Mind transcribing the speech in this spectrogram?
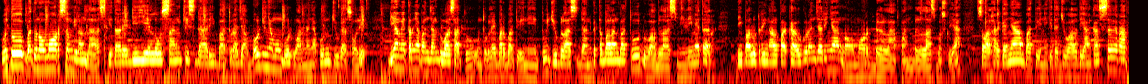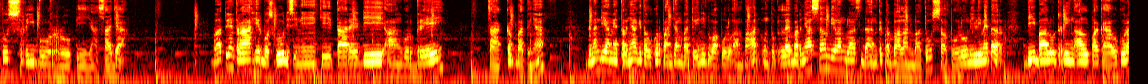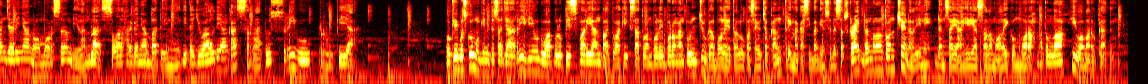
untuk batu nomor 19 kita ready yellow sunkist dari batu raja. Bodinya mumbul warnanya pun juga solid. Diameternya panjang 21 untuk lebar batu ini 17 dan ketebalan batu 12 mm dibalut ring alpaka ukuran jarinya nomor 18 bosku ya. Soal harganya batu ini kita jual di angka 100 ribu rupiah saja Batu yang terakhir bosku di sini kita ready anggur grey. Cakep batunya. Dengan diameternya kita ukur panjang batu ini 24 untuk lebarnya 19 dan ketebalan batu 10 mm. Dibalut ring alpaka ukuran jarinya nomor 19. Soal harganya batu ini kita jual di angka 100.000 rupiah. Oke bosku mungkin itu saja review 20 piece varian batu akik satuan boleh borongan pun juga boleh. Tak lupa saya ucapkan terima kasih bagi yang sudah subscribe dan menonton channel ini. Dan saya akhiri assalamualaikum warahmatullahi wabarakatuh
